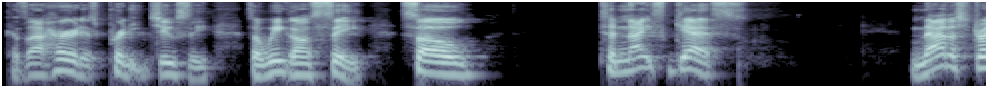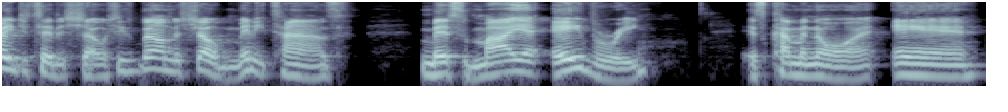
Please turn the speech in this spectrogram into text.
because I heard it's pretty juicy. So we're going to see. So, tonight's guest, not a stranger to the show. She's been on the show many times. Miss Maya Avery is coming on, and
